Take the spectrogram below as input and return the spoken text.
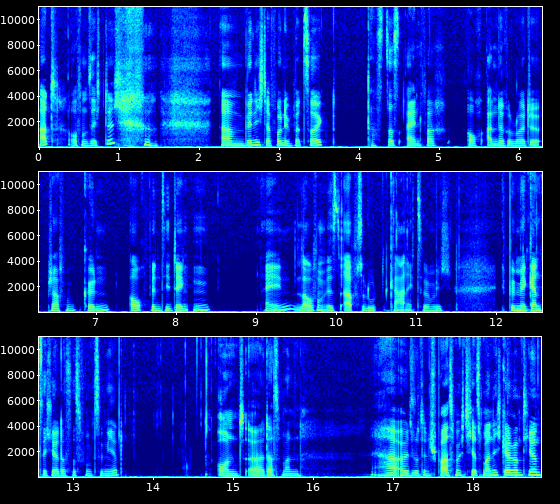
hat, offensichtlich, ähm, bin ich davon überzeugt, dass das einfach auch andere Leute schaffen können, auch wenn sie denken, nein, Laufen ist absolut gar nichts für mich. Ich bin mir ganz sicher, dass das funktioniert. Und äh, dass man, ja, also den Spaß möchte ich jetzt mal nicht garantieren,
